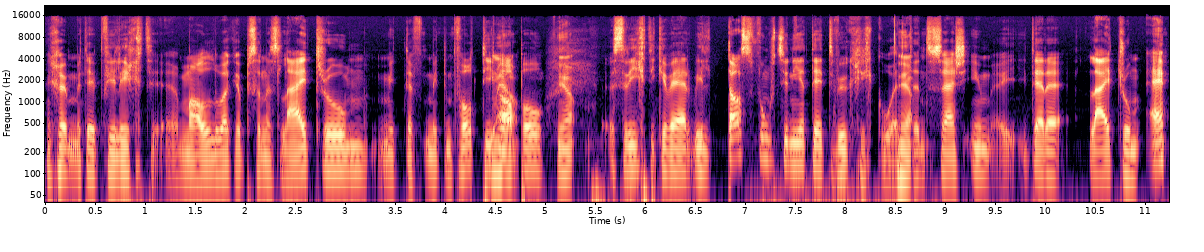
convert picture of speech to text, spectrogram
Dann könnte man dort vielleicht äh, mal schauen, ob so ein Lightroom mit, der, mit dem Foto-Abo Ja. das Richtige wäre, weil das funktioniert dort wirklich gut. Ja. Und du sagst, im, in dieser Lightroom-App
